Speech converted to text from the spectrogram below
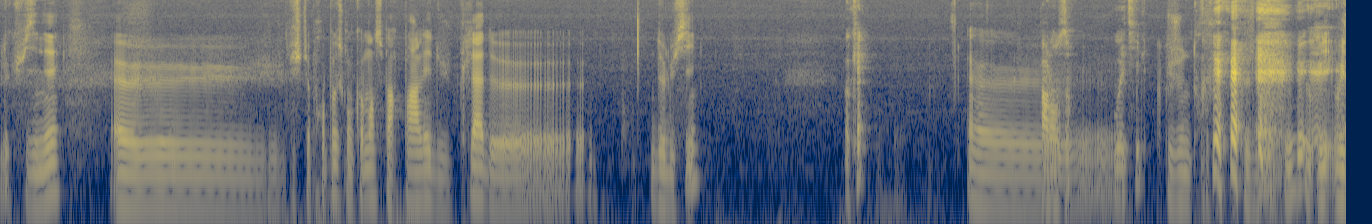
le cuisiner. Euh, je te propose qu'on commence par parler du plat de, de Lucie. Ok. Euh, Parlons-en. Où est-il? Que je ne trouve, que je ne plus. Oui, oui.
